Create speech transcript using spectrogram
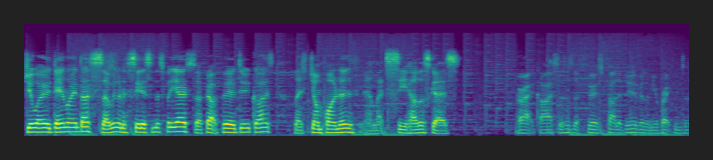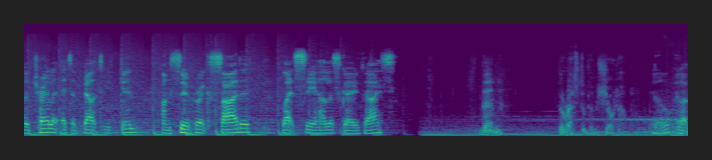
duo Dandelion Dust, so we're going to see this in this video, so without further ado guys, let's jump on in and let's see how this goes. Alright guys, this is the first part of the video, we're going to be reacting to the trailer, it's about to begin, I'm super excited, let's see how this goes guys. Then, the rest of them showed up. Oh, I got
